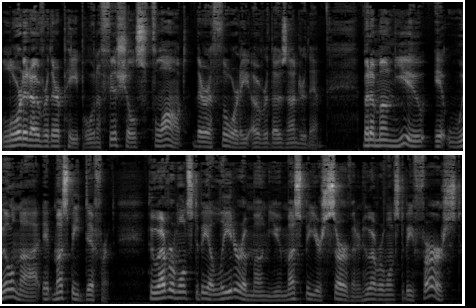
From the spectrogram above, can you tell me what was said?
lord it over their people, and officials flaunt their authority over those under them. But among you, it will not, it must be different. Whoever wants to be a leader among you must be your servant, and whoever wants to be first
